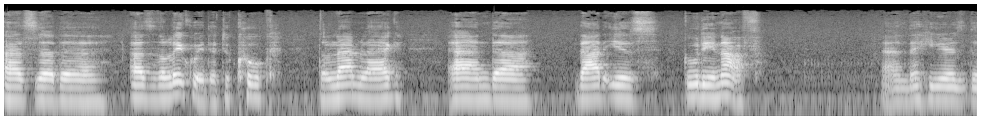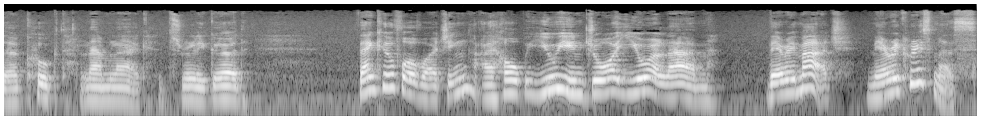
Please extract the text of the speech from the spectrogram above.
as uh, the as the liquid to cook the lamb leg, and uh, that is good enough. And here's the cooked lamb leg. It's really good. Thank you for watching. I hope you enjoy your lamb very much. Merry Christmas.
